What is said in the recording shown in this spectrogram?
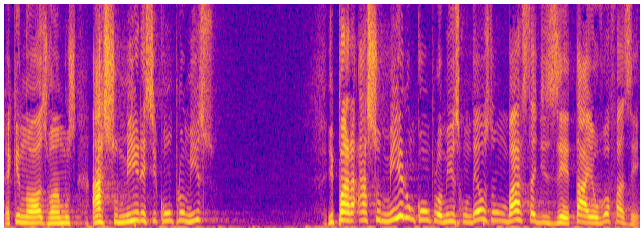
é que nós vamos assumir esse compromisso. E para assumir um compromisso com Deus, não basta dizer, tá, eu vou fazer.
